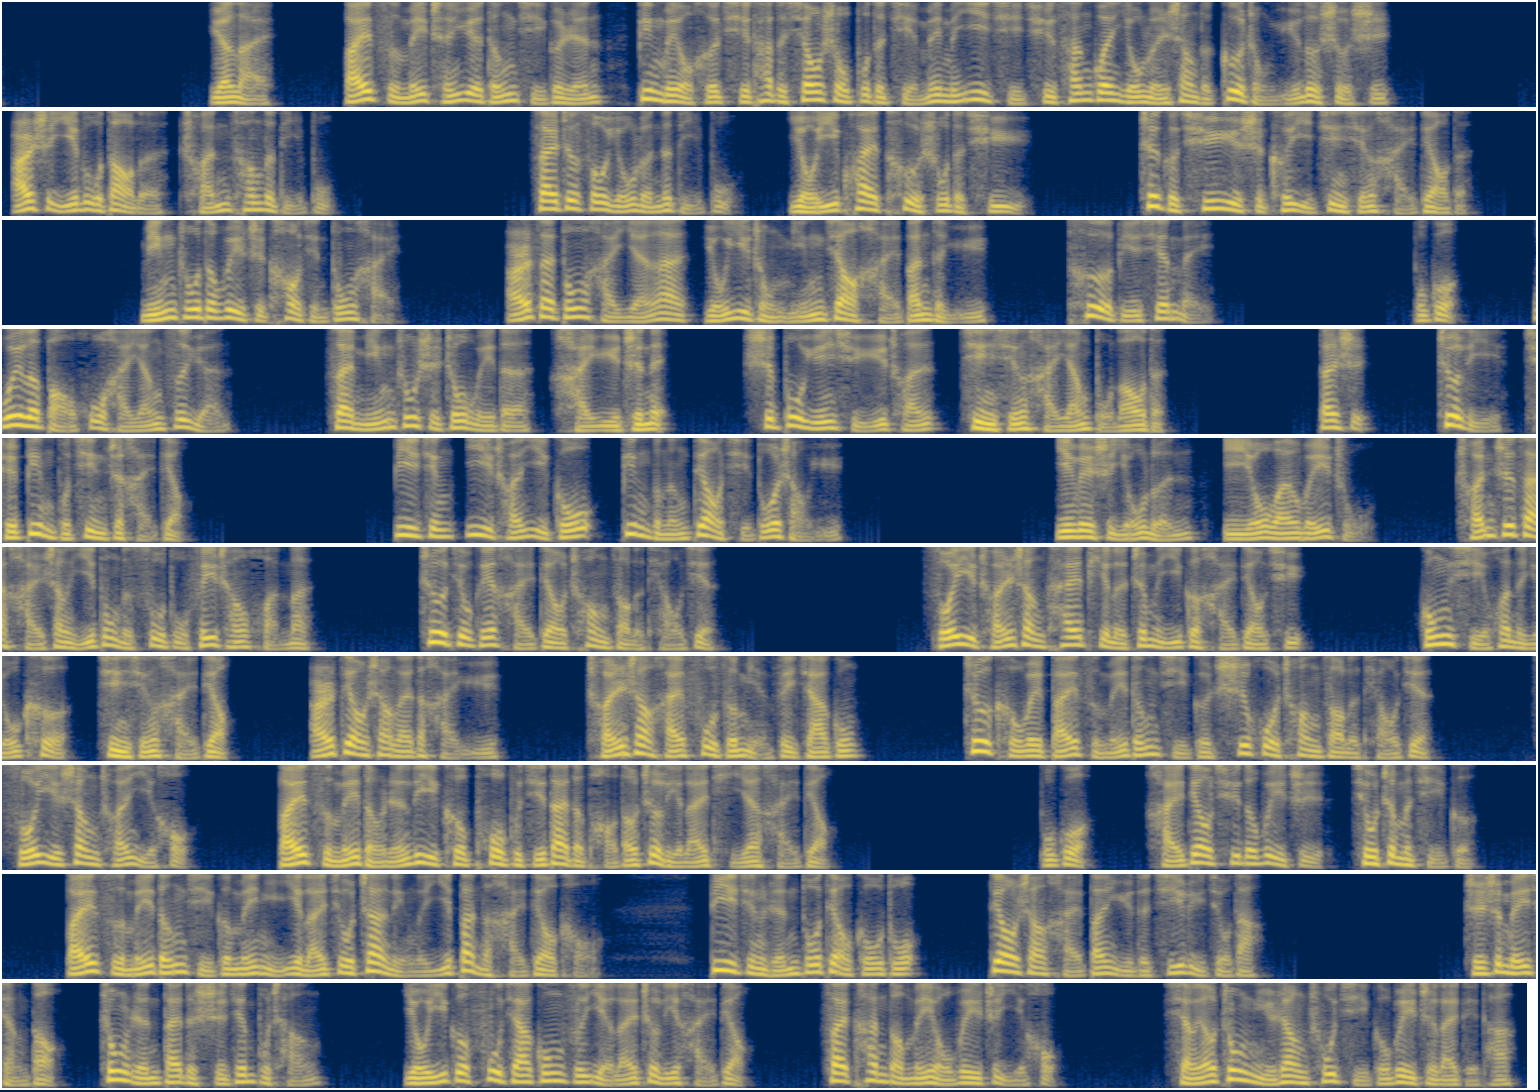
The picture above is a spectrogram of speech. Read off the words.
原来，白子梅、陈月等几个人并没有和其他的销售部的姐妹们一起去参观游轮上的各种娱乐设施，而是一路到了船舱的底部。在这艘游轮的底部，有一块特殊的区域。这个区域是可以进行海钓的。明珠的位置靠近东海，而在东海沿岸有一种名叫海斑的鱼，特别鲜美。不过，为了保护海洋资源，在明珠市周围的海域之内是不允许渔船进行海洋捕捞的。但是这里却并不禁止海钓，毕竟一船一钩并不能钓起多少鱼。因为是游轮，以游玩为主，船只在海上移动的速度非常缓慢，这就给海钓创造了条件。所以船上开辟了这么一个海钓区，供喜欢的游客进行海钓，而钓上来的海鱼，船上还负责免费加工，这可为白子梅等几个吃货创造了条件。所以上船以后，白子梅等人立刻迫不及待的跑到这里来体验海钓。不过，海钓区的位置就这么几个，白子梅等几个美女一来就占领了一半的海钓口。毕竟人多钓钩多，钓上海斑鱼的几率就大。只是没想到，众人待的时间不长，有一个富家公子也来这里海钓，在看到没有位置以后，想要众女让出几个位置来给他。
